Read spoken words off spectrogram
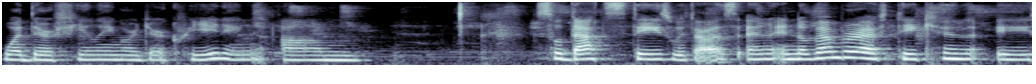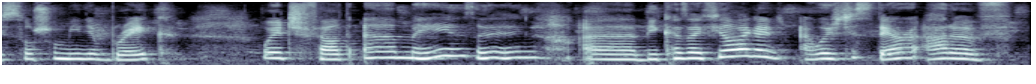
what they're feeling or they're creating. Um so that stays with us. And in november i've taken a social media break which felt amazing uh, because i feel like I, I was just there out of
